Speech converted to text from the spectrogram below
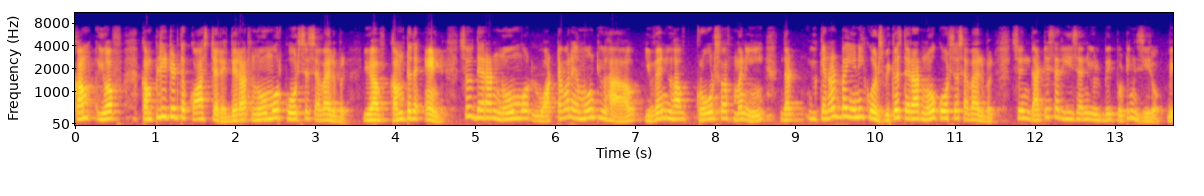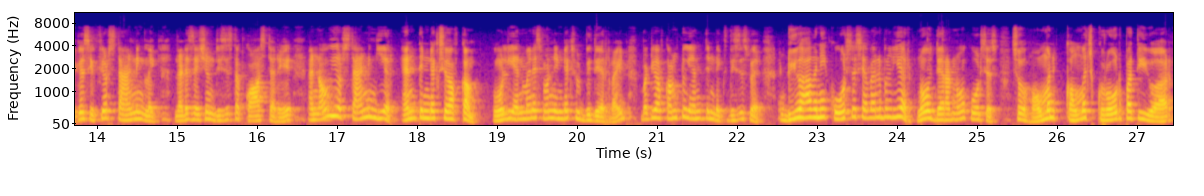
come you have completed the cost array there are no more courses available. You have come to the end. So there are no more whatever amount you have even you have crores of money that you cannot buy any course because there are no courses available. So in that is the reason you will be putting zero. Because if you're standing like let us assume this is the cost array and now you're standing here nth index you have come. Only n minus 1 index would be there right? But you have come to nth index. This is where. Do you have any courses available here? No there are no courses. So how much how much crore pati you are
